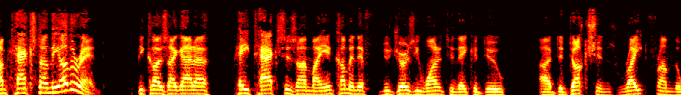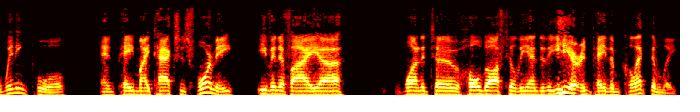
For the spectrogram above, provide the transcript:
I'm taxed on the other end because I gotta pay taxes on my income. And if New Jersey wanted to, they could do uh, deductions right from the winning pool and pay my taxes for me, even if I uh, wanted to hold off till the end of the year and pay them collectively.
